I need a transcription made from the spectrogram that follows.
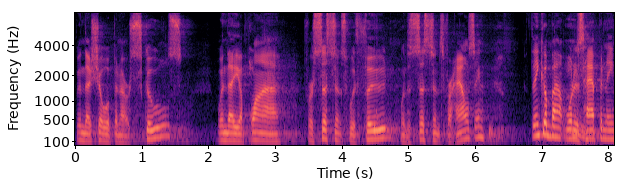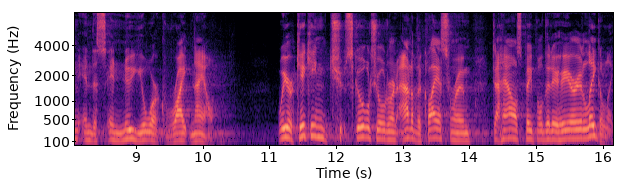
when they show up in our schools, when they apply for assistance with food, with assistance for housing. Think about what is happening in, this, in New York right now. We are kicking ch- school children out of the classroom to house people that are here illegally.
